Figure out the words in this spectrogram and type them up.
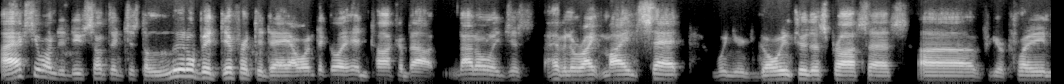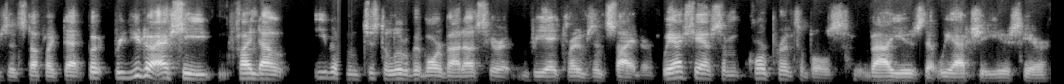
I actually wanted to do something just a little bit different today. I wanted to go ahead and talk about not only just having the right mindset when you're going through this process of your claims and stuff like that, but for you to actually find out even just a little bit more about us here at VA Claims Insider. We actually have some core principles, values that we actually use here.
